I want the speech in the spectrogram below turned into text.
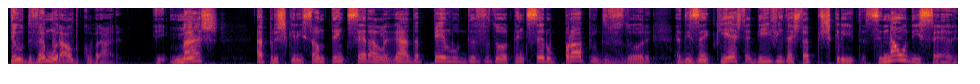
Tem o dever moral de cobrar, mas a prescrição tem que ser alegada pelo devedor, tem que ser o próprio devedor a dizer que esta dívida está prescrita. Se não o disser,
